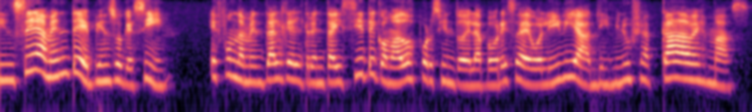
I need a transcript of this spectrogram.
Sinceramente pienso que sí. Es fundamental que el 37,2% de la pobreza de Bolivia disminuya cada vez más,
